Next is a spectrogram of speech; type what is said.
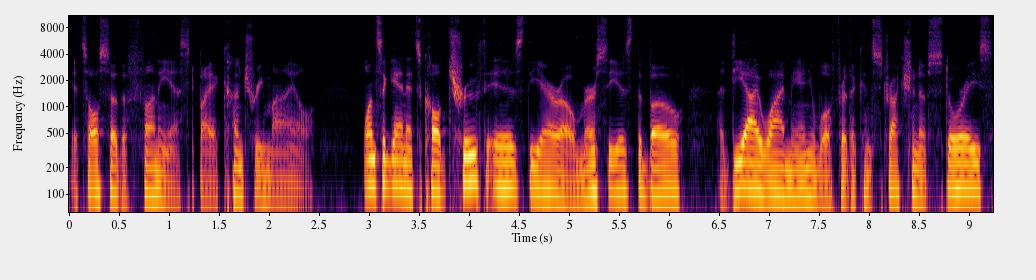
It's also the funniest by a country mile. Once again, it's called Truth is the Arrow, Mercy is the Bow, a DIY manual for the construction of stories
